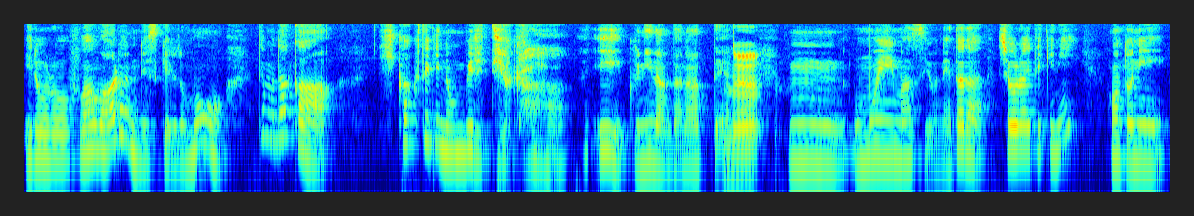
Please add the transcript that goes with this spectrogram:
いろいろ不安はあるんですけれどもでもなんか比較的のんびりっていうか いい国なんだなって、ね。うん、思いますよね。ただ将来的に本当に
